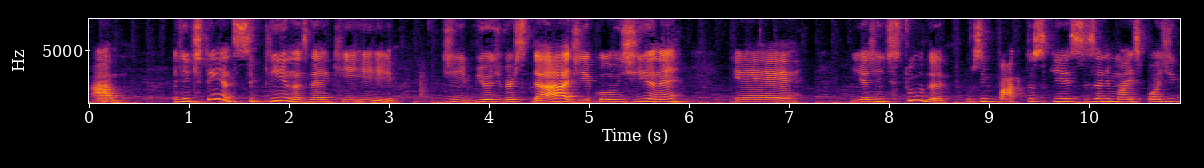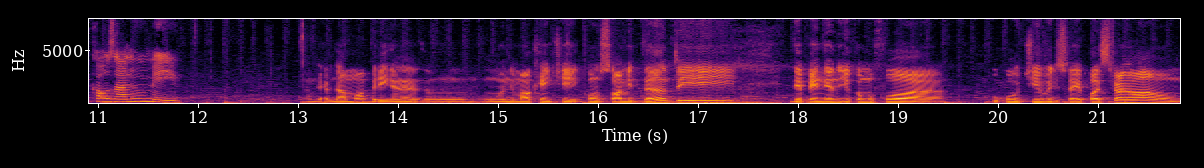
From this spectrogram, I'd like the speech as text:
ah, a gente tem as disciplinas, né, que de biodiversidade, ecologia, né, é, e a gente estuda os impactos que esses animais podem causar no meio. Deve dar uma briga, né? Um, um animal que a gente consome tanto e dependendo de como for a, o cultivo disso aí, pode se tornar um,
